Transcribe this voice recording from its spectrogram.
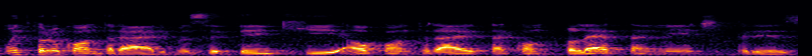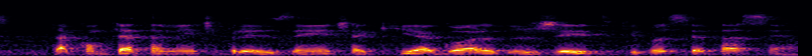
Muito pelo contrário, você tem que, ao contrário, estar tá completamente, pres... tá completamente presente aqui agora do jeito que você está sendo.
